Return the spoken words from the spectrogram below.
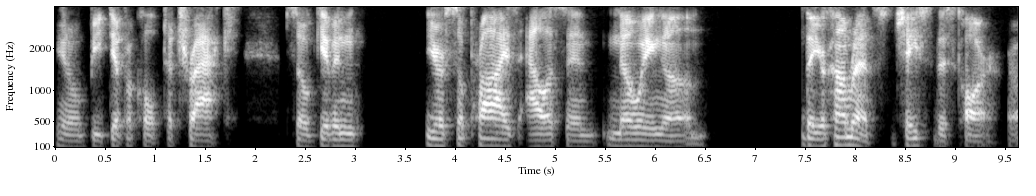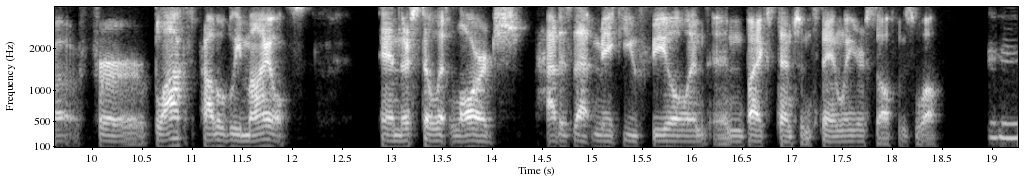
you know be difficult to track. So given your surprise, Allison, knowing um, that your comrades chased this car uh, for blocks, probably miles, and they're still at large how does that make you feel and and by extension stanley yourself as well mm-hmm.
